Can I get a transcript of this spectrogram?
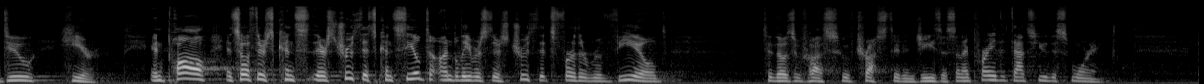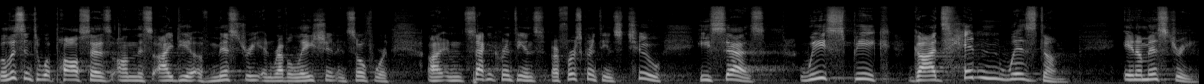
do hear. And Paul, and so if there's, there's truth that's concealed to unbelievers, there's truth that's further revealed to those of us who have trusted in Jesus. And I pray that that's you this morning. But listen to what Paul says on this idea of mystery and revelation and so forth. Uh, in 2 Corinthians, or 1 Corinthians 2, he says, we speak God's hidden wisdom in a mystery,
